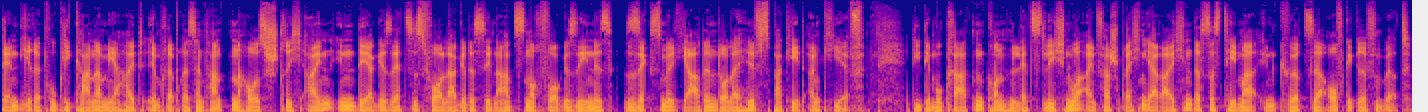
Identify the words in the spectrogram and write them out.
Denn die Republikanermehrheit im Repräsentantenhaus strich ein in der Gesetzesvorlage des Senats noch vorgesehenes 6 Milliarden Dollar Hilfspaket an Kiew. Die Demokraten konnten letztlich nur ein Versprechen erreichen, dass das Thema in Kürze aufgegriffen wird.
